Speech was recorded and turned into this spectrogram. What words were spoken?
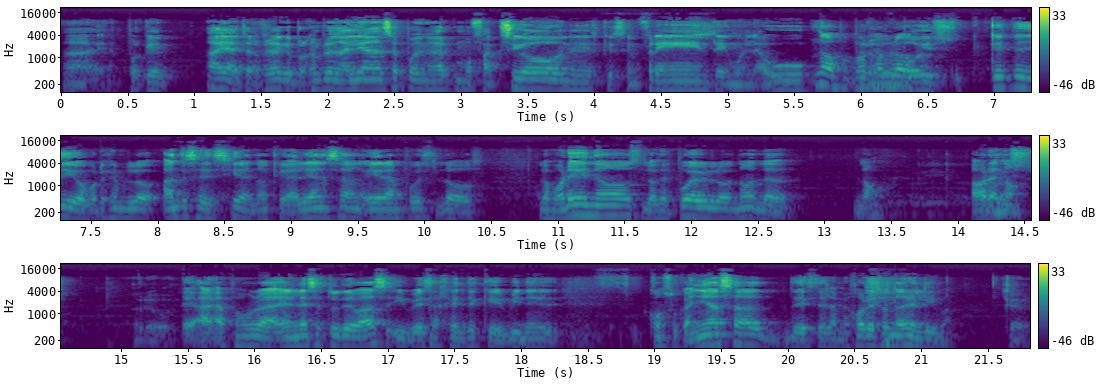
Ah, ya. Porque, ah, ya, te refieres a que, por ejemplo, en Alianza pueden haber como facciones que se enfrenten o en la U. No, por, ejemplo, Boys- ¿qué te digo? Por ejemplo, antes se decía, ¿no? Que Alianza eran pues los, los morenos, los del pueblo, ¿no? La- no, ahora no. Ahora Boys. Eh, a- a- por ejemplo, en Alianza tú te vas y ves a gente que viene con su cañaza desde las mejores zonas de Lima. Claro.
